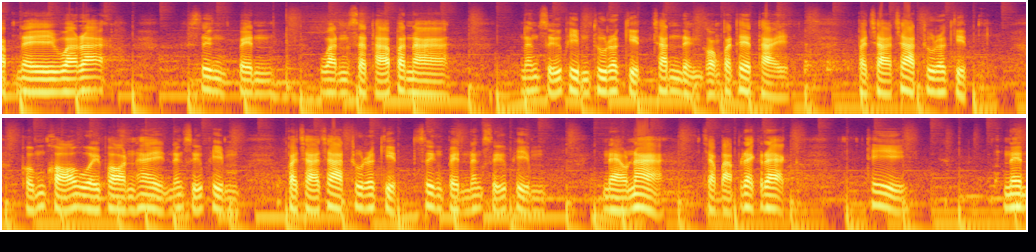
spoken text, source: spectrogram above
ครับในวาระซึ่งเป็นวันสถาปนาหนังสือพิมพ์ธุรกิจชั้นหนึ่งของประเทศไทย ประชาชาติธุรกิจ ผมขออวยพรให้หนังสือพิมพ์ ประชาชาติธุรกิจ ซึ่งเป็นหนังสือพิมพ์ แนวหน้าฉบับแรก ๆ ที่เน้น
